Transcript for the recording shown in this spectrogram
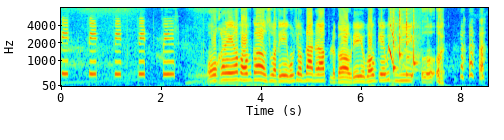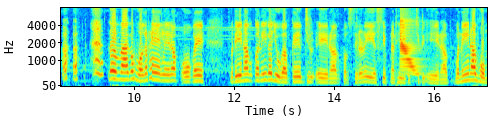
ปิดปิดปิดปิดปิดโอเคครับผมก็สวัสดีคุณผู้ชมท่านนะครับ แล้วก็วันนี้อยู่ผมเกมวิทีวีเออเริ่มมาก็หัวกระแทกเลยนะครับโอเคสวัสดีนะครับวันนี้ก็อยู่กับเกม GTA นะครับกับซีรีส์10 นาทีกับ GTA นะครับวันนี้นะผม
